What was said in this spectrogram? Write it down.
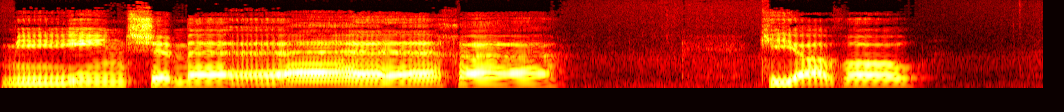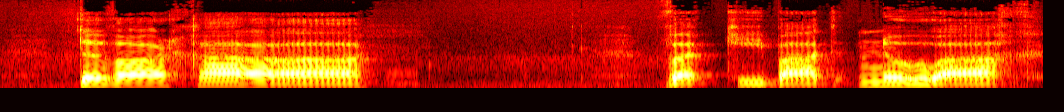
Min Shemecha dyfarcha. Fy cibad nhw ach,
